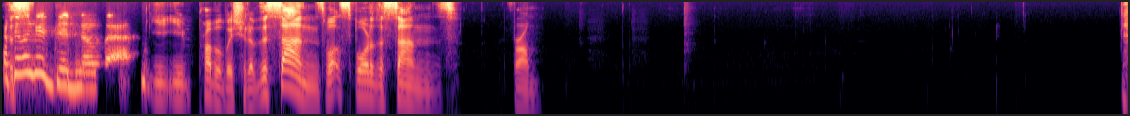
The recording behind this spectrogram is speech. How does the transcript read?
I feel like I did know that. You, you probably should have. The Suns. What sport are the Suns from?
